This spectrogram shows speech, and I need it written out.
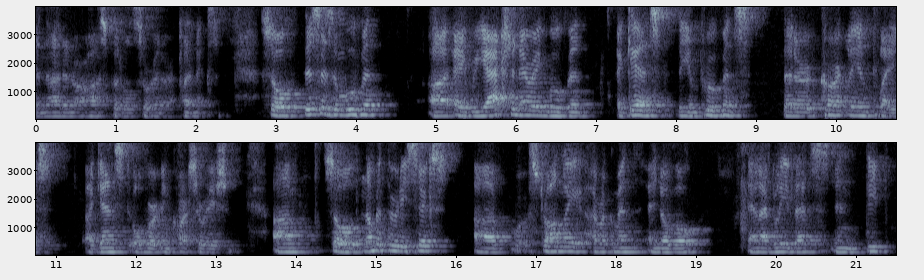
and not in our hospitals or in our clinics. So this is a movement, uh, a reactionary movement against the improvements that are currently in place against over incarceration. Um, so number 36, uh, strongly, I recommend a no vote. And I believe that's in deep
